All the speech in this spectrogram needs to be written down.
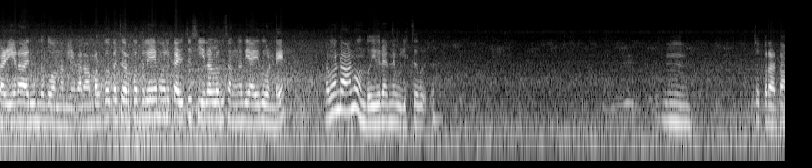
കഴിയണ ആരും ഉണ്ടെന്ന് തോന്നുന്നില്ല കാരണം നമ്മൾക്കൊക്കെ ചെറുപ്പത്തിലേ മുതൽ കഴിച്ച ശീലമുള്ള ഒരു സംഗതി ആയതുകൊണ്ടേ അതുകൊണ്ടാണോ എന്തോ ഇവരെന്നെ വിളിച്ചത്. സൂപ്പറാട്ടോ.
